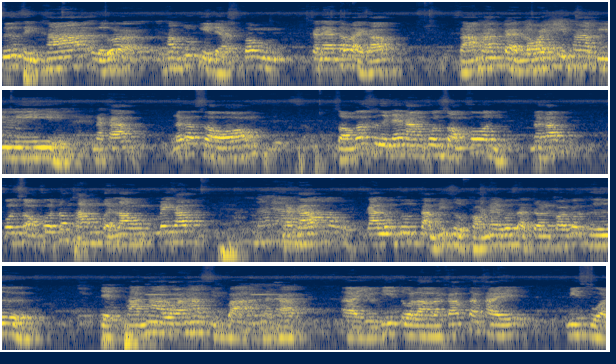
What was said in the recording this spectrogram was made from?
ซื้อสินค้าหรือว่าทำธุรกิจเนี่ยต้องคะแนนเท่าไหร่ครับ3,825 PV นะครับ แล้วก็สองสองก็คือแนะนำคนสองคนนะครับ คนสองคนต้องทำเหมือนเราไหมครับนะครับ การลงทุนต่ำที่สุดของในบริษัทจอยคอยก็คือ 7,550 บาทนะครับออยู่ที่ตัวเรานะครับ ถ้าใครมีสวน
